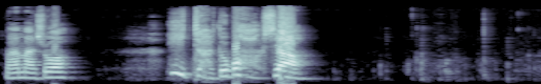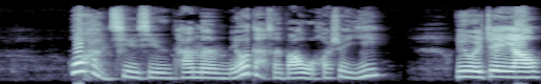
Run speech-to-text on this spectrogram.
妈妈说：“一点都不好笑。”我很庆幸他们没有打算帮我换睡衣，因为这样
